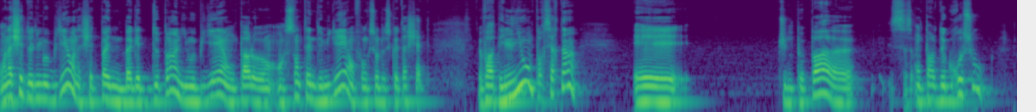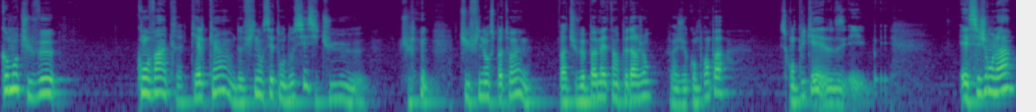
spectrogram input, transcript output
on achète de l'immobilier, on n'achète pas une baguette de pain. L'immobilier, on parle en, centaines de milliers en fonction de ce que tu achètes, voire des millions pour certains. Et tu ne peux pas. Euh, on parle de gros sous. Comment tu veux convaincre quelqu'un de financer ton dossier si tu tu, tu finances pas toi-même? Enfin, tu veux pas mettre un peu d'argent? Enfin, je comprends pas. C'est compliqué. Et ces gens-là,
